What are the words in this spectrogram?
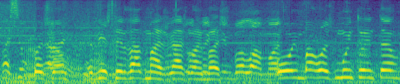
Vai ser um Pois bem, havias ter dado mais gás lá embaixo em baixo. Ou embalas muito ou então.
